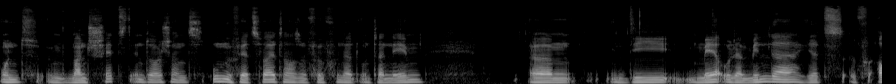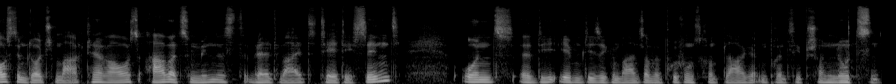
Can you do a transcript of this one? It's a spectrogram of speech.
und man schätzt in Deutschland ungefähr 2500 Unternehmen, ähm, die mehr oder minder jetzt aus dem deutschen Markt heraus, aber zumindest weltweit tätig sind und äh, die eben diese gemeinsame Prüfungsgrundlage im Prinzip schon nutzen.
